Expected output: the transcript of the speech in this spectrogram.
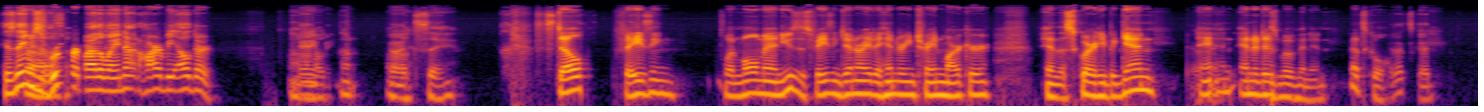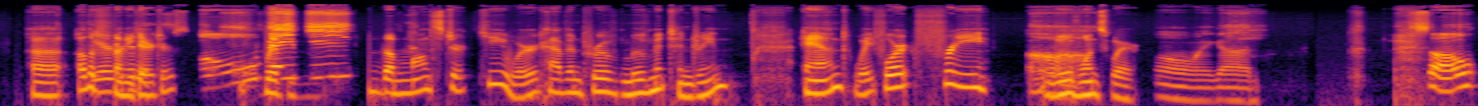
His name is Uh, Rupert, by the way, not Harvey Elder. I don't know, Anyway, know go ahead. what to say. Stealth, phasing. When Mole Man uses phasing, generate a hindering train marker in the square he began Okay, and ended his movement in. That's cool. that's good. Uh, other Here friendly characters. Oh baby! The monster keyword have improved movement hindering, and wait for it, free Oh, move one square. Oh my god. So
